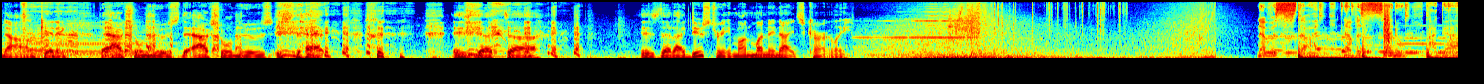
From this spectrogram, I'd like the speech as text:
No, I'm kidding. The actual news, the actual news is that is that uh, is that I do stream on Monday nights currently. Never stop, never settle. I got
